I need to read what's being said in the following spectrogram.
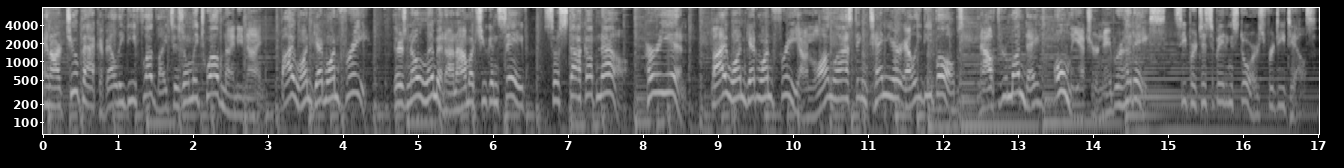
and our two pack of LED floodlights is only $12.99. Buy one, get one free. There's no limit on how much you can save, so stock up now. Hurry in. Buy one, get one free on long lasting 10 year LED bulbs now through Monday, only at your neighborhood Ace. See participating stores for details.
